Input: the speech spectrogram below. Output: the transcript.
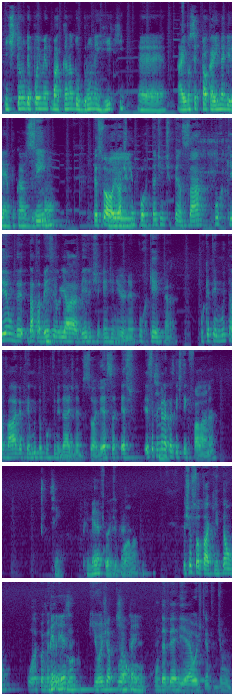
a gente tem um depoimento bacana do Bruno Henrique. É... Aí você toca aí, né, Guilherme, por causa do Sim. som. Pessoal, e... eu acho que é importante a gente pensar por que um Database Reliability Engineer, né? Por quê, cara? Porque tem muita vaga, tem muita oportunidade, né, Bissoli? Essa, essa, essa é a primeira Sim. coisa que a gente tem que falar, né? Sim. Primeira Show coisa. De bola. Deixa eu soltar aqui então o depoimento Beleza. do Bruno, que hoje atua como um DBRE hoje dentro de um,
